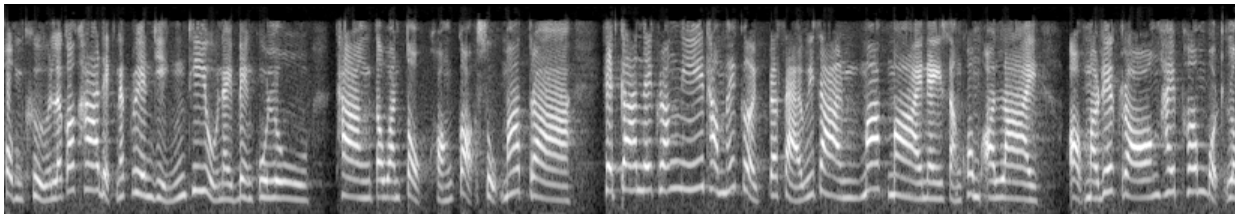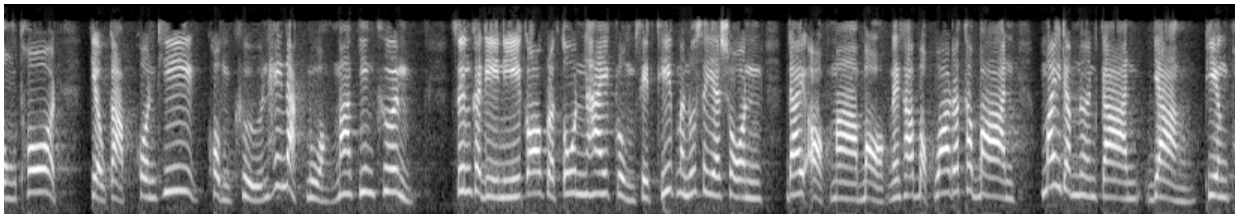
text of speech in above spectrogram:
ข่มขืนแล้วก็ฆ่าเด็กนักเรียนหญิงที่อยู่ในเบงกูลู ทางตะวันตกของเกาะสุมาตรา เหตุการณ์ในครั้งนี้ทำให้เกิดกระแสวิจารณ์มากมายในสังคมออนไลน์ ออกมาเรียกร้องให้เพิ่มบทลงโทษ เกี่ยวกับคนที่ข่มขืนให้หนักหน่วงมากยิ่งขึ้น ซึ่งคดีนี้ก็กระตุ้นให้กลุ่มสิทธิมนุษยชนได้ออกมาบอกนะคะบอกว่ารัฐบาลไม่ดำเนินการอย่างเพียงพ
